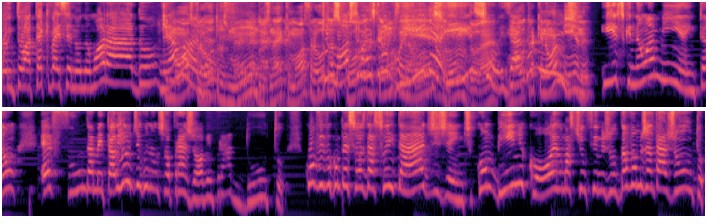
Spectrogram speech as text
ou então até que vai ser meu namorado, que né, mostra Amanda? outros mundos, né? Que mostra outras que mostra coisas que eu não conheço, isso, mundo, né? Uma outra que não a minha, né? Isso que não a minha. Então é fundamental. E eu digo não só para jovem, para adulto. Conviva com pessoas da sua idade, gente. Combine coisas, vamos assistir um filme junto, não vamos jantar junto,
